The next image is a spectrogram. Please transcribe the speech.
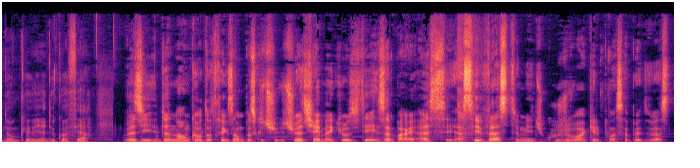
donc euh, il y a de quoi faire. Vas-y, donne-moi encore d'autres exemples, parce que tu, tu as attiré ma curiosité, ça me paraît assez, assez vaste, mais du coup, je vois à quel point ça peut être vaste.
